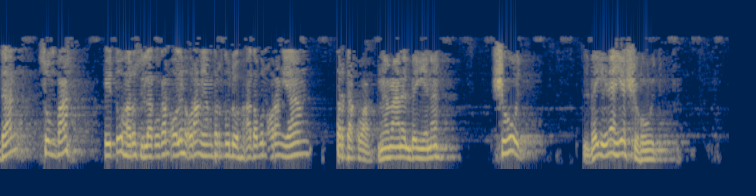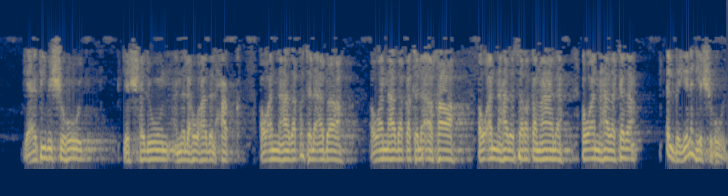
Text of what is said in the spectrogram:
Dan sumpah itu harus dilakukan oleh orang yang tertuduh ataupun orang yang terdakwa. Ma ma'na al-bayyinah? Syuhud. Al-bayyinah hiya syuhud. Ya'ti bisyuhud. يشهدون أن له هذا الحق أو أن هذا قتل أباه أو أن هذا قتل أخاه أو أن هذا سرق ماله أو أن هذا كذا البينة هي الشهود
